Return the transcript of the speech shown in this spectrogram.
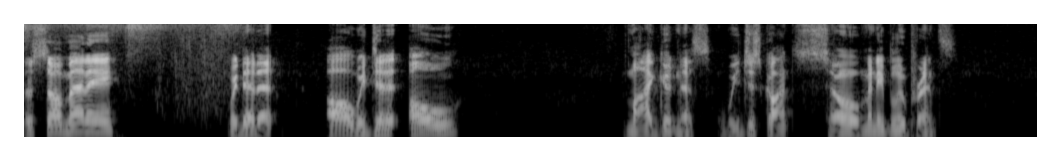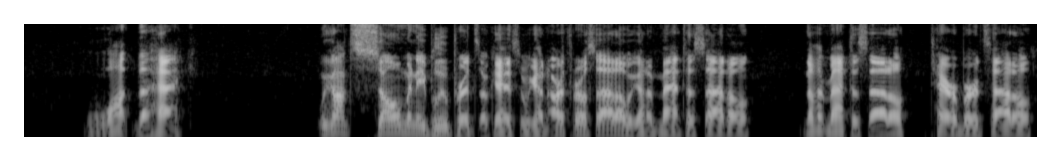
There's so many. We did it. Oh, we did it. Oh my goodness. We just got so many blueprints. What the heck? We got so many blueprints. Okay, so we got an Arthro saddle, we got a Manta saddle, another Manta saddle, Terrorbird saddle,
